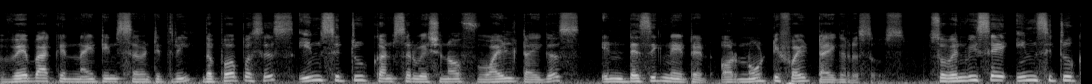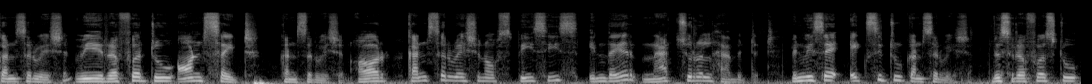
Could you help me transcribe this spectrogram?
way back in 1973. The purpose is in situ conservation of wild tigers in designated or notified tiger reserves. So when we say in situ conservation, we refer to on-site conservation or conservation of species in their natural habitat. When we say ex situ conservation, this refers to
